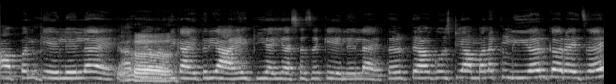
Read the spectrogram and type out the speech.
आपण केलेलं आहे आपल्यावरती काहीतरी आहे की आई असं असं केलेलं आहे तर त्या गोष्टी आम्हाला क्लिअर करायचं आहे.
